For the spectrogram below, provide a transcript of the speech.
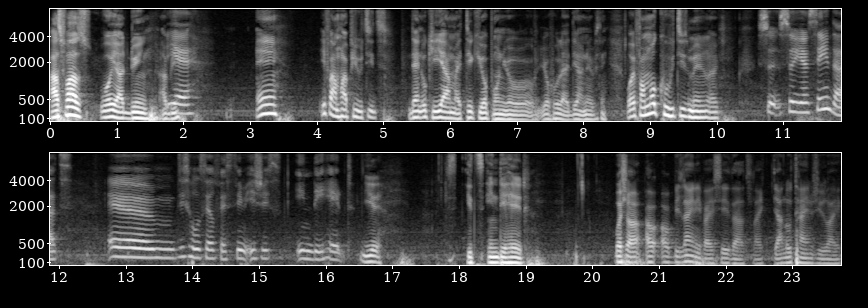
as far as what you are doing, Abi, yeah. eh, if I'm happy with it, then okay, yeah, I might take you up on your your whole idea and everything. But if I'm not cool with it, man, like So, so you're saying that um, this whole self-esteem issues in the head. yeah, it's, it's in the head. But Sha, I'll, I'll be lying if I say that like there are no times you like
